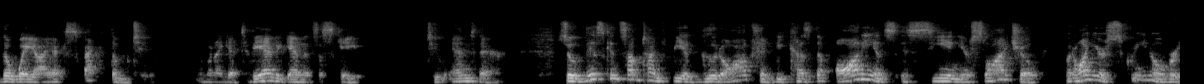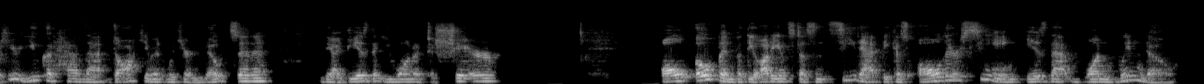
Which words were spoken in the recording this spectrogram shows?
the way I expect them to. When I get to the end again, it's escape to end there. So this can sometimes be a good option because the audience is seeing your slideshow, but on your screen over here, you could have that document with your notes in it, the ideas that you wanted to share, all open, but the audience doesn't see that because all they're seeing is that one window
